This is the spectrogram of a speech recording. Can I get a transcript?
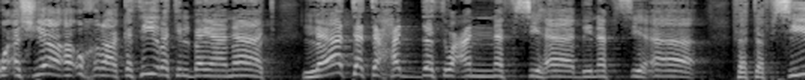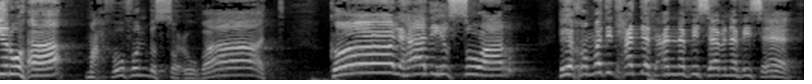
وأشياء أخرى كثيرة البيانات لا تتحدث عن نفسها بنفسها فتفسيرها محفوف بالصعوبات. كل هذه الصور هي ما تتحدث عن نفسها بنفسها.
